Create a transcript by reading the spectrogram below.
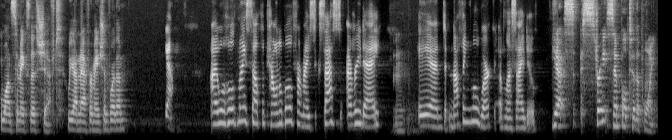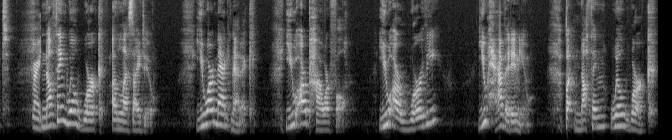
wants to make this shift. We got an affirmation for them. Yeah. I will hold myself accountable for my success every day, and nothing will work unless I do. Yes, straight, simple, to the point. Right. Nothing will work unless I do. You are magnetic. You are powerful. You are worthy. You have it in you. But nothing will work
